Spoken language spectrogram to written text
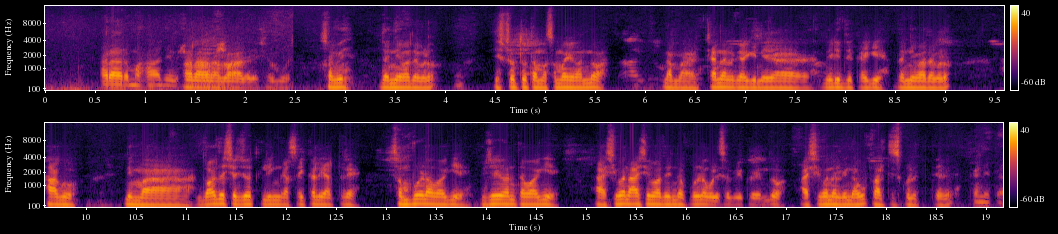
ಹರ ಹರ ಮಹಾದೇವ ಹರ ಹರ ಮಹಾದೇವ ಶಂಭೋ. ಸ್ವಾಮಿ ಧನ್ಯವಾದಗಳು. ಇಷ್ಟೊತ್ತು ತಮ್ಮ ಸಮಯವನ್ನು ನಮ್ಮ ಚಾನಲ್ಗಾಗಿ ನೀಡಿದ್ದಕ್ಕಾಗಿ ಧನ್ಯವಾದಗಳು. ಹಾಗೂ ನಿಮ್ಮ ದ್ವಾದಶ ಜ್ಯೋತಿರ್ಲಿಂಗ ಸೈಕಲ್ ಯಾತ್ರೆ ಸಂಪೂರ್ಣವಾಗಿ ವಿಜಯವಂತವಾಗಿ ಆ ಶಿವನ ಆಶೀರ್ವಾದದಿಂದ ಪೂರ್ಣಗೊಳಿಸಬೇಕು ಎಂದು ಆ ಶಿವನಲ್ಲಿ ನಾವು ಪ್ರಾರ್ಥಿಸಿಕೊಳ್ಳುತ್ತೇವೆ ಖಂಡಿತ.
